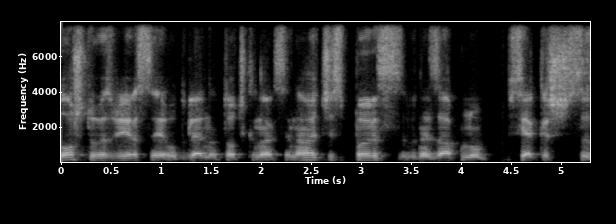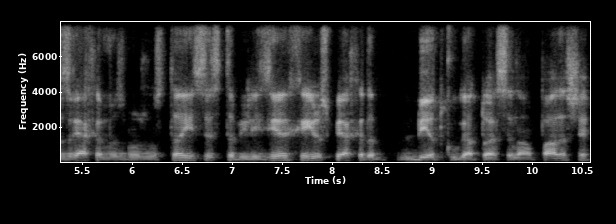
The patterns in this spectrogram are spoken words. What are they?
Лошото, разбира се, от гледна точка на Арсенал е, че Спърс внезапно сякаш съзряха възможността и се стабилизираха и успяха да бият, когато Арсенал падаше.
